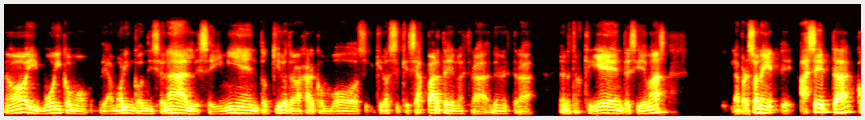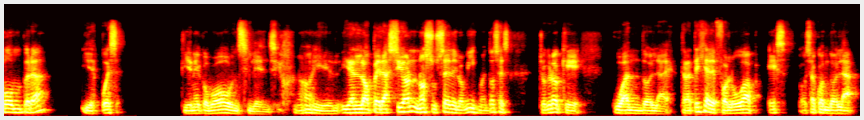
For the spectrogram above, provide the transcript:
¿no? y muy como de amor incondicional, de seguimiento, quiero trabajar con vos, quiero que seas parte de, nuestra, de, nuestros clientes y demás? La persona eh, acepta, compra y después tiene como un silencio, ¿no? Y, en la operación no sucede lo mismo. Entonces, yo creo que cuando la estrategia de follow-up es, o sea, cuando la,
